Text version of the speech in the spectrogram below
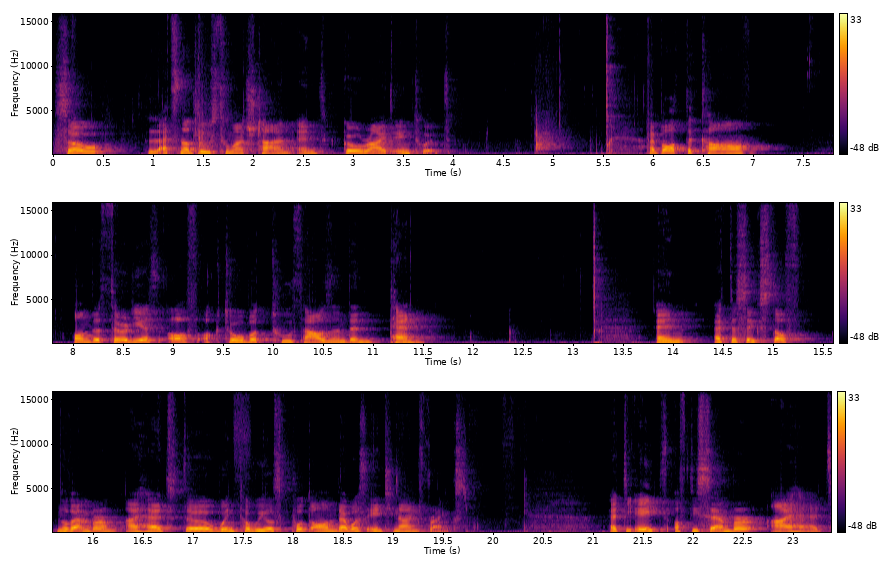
So let's not lose too much time and go right into it. I bought the car on the 30th of October 2010. And at the 6th of November, I had the winter wheels put on, that was 89 francs. At the 8th of December, I had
